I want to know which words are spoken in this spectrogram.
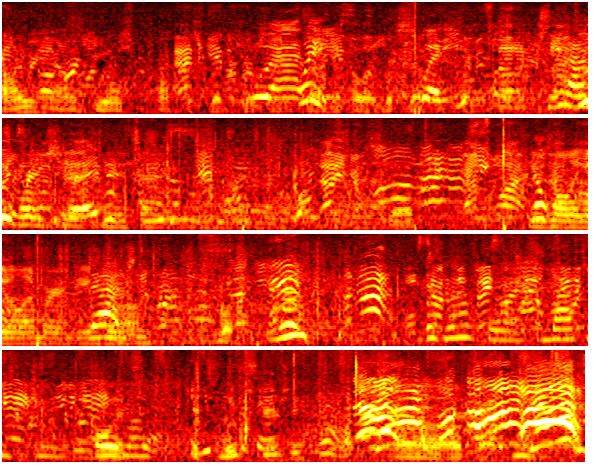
I had Will's practice red jersey. Wait. Until I looked at it. Sweaty. He has a red shirt. in his bag. He holding it while I'm wearing game Dad. jersey. It's Luke's jersey? Yeah. Okay.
